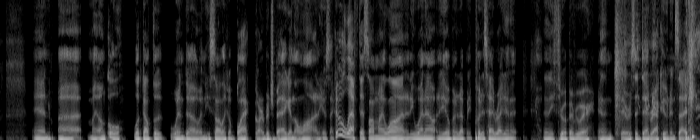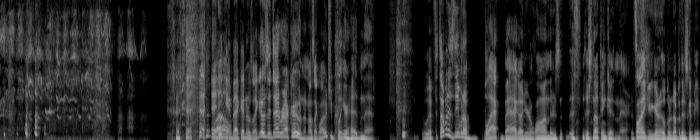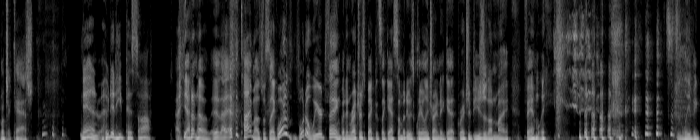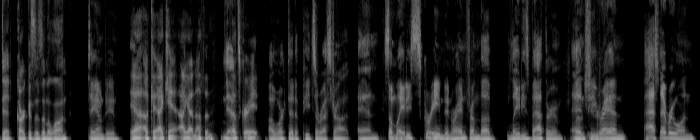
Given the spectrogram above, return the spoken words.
and uh my uncle looked out the window and he saw like a black garbage bag in the lawn and he was like, Who left this on my lawn? And he went out and he opened it up and he put his head right in it. And he threw up everywhere and there was a dead raccoon inside. and Wow. he came back in and was like, It was a dead raccoon. And I was like, Why would you put your head in that? if somebody's leaving a black bag on your lawn, there's there's, there's nothing good in there. It's not like you're gonna open it up and there's gonna be a bunch of cash. Man, who did he piss off? I, I don't know. At the time, I was just like, "What? What a weird thing." But in retrospect, it's like, yeah, somebody was clearly trying to get retribution on my family. Just leaving dead carcasses in the lawn. Damn, dude. Yeah, okay. I can't I got nothing. Yeah, That's great. I worked at a pizza restaurant and some lady screamed and ran from the ladies' bathroom oh, and Oh, she ran past everyone,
